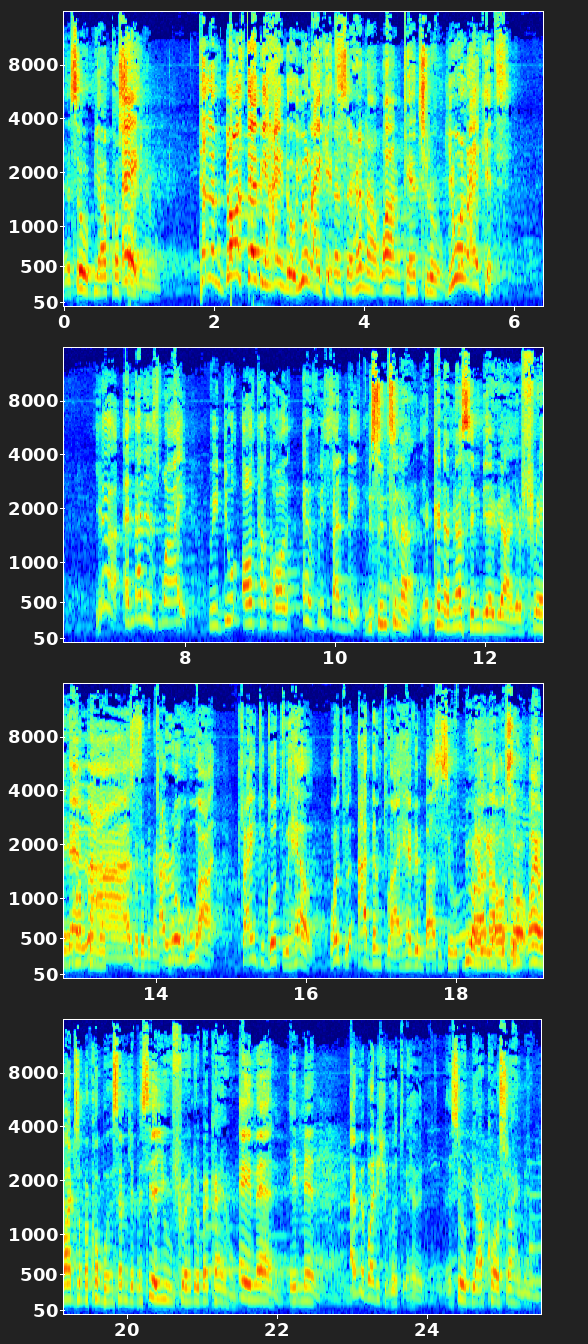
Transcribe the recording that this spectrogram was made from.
Eh, akɔ Hey, tell them don't stay behind though. You like it. sɛ sɛ hwɛ na woanka akyire o You will like it. Yeah, and that is why we do altar call every Sunday. ɛno so nti na yɛka nyame asɛm bi awie a yɛfrɛ The last Sodom ne Gomorrah. carol who are trying to go to hell want to add them to our heaven bus. sɛ obi wɔ ha then we na all apɛ sɛ go. woayɛ wagye sɛ wobɛkɔ bonsɛm gye pɛ sɛ yɛyi wo frɛ de wobɛkan ho Amen. amen Everybody should go to heaven. ɛsɛ obi akɔ soro ahemman mu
